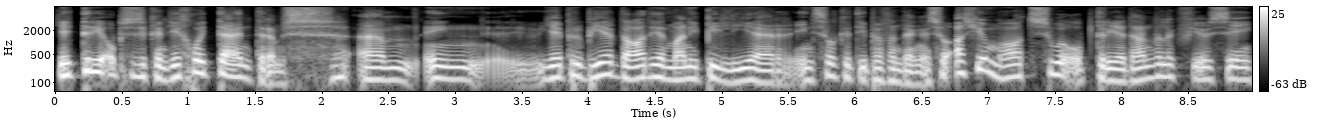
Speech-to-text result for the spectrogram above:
jy tree op soos 'n kind, jy gooi tantrums, ehm um, en jy probeer daardeur manipuleer en sulke tipe van dinge. So as jou maat so optree, dan wil ek vir jou sê,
